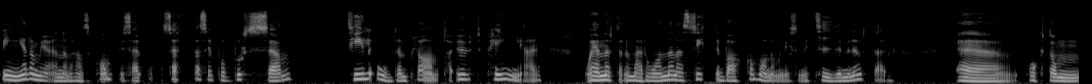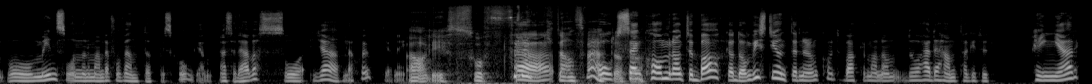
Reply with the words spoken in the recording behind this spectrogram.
tvingar de ju en av hans kompisar att sätta sig på bussen till Odenplan, ta ut pengar och en av de här rånarna sitter bakom honom liksom i tio minuter. Eh, och, de, och min son och de andra får vänta upp i skogen. Alltså det här var så jävla sjukt Jenny. Ja, det är så fruktansvärt Ja, och alltså. sen kommer de tillbaka och de visste ju inte när de kom tillbaka med honom, då hade han tagit ut pengar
